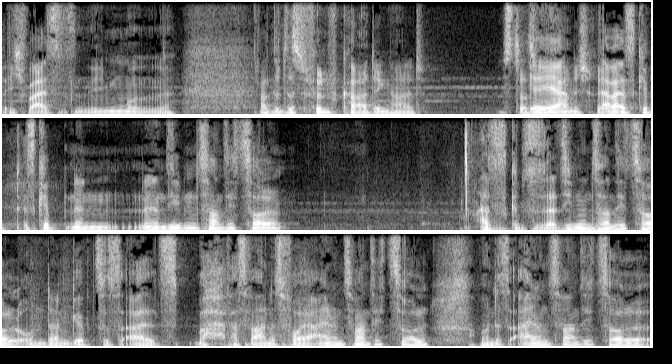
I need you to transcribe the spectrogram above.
ich weiß es nicht, Also das 5K-Ding halt. Ist das, ja, wovon ja, ich rede. aber es gibt, es gibt einen, einen 27 Zoll, also es gibt es als 27 Zoll und dann gibt es als, was waren das vorher, 21 Zoll und das 21 Zoll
